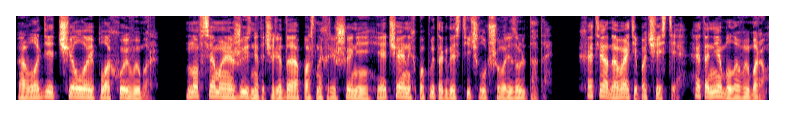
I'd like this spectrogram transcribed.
Овладеть челлой – плохой выбор. Но вся моя жизнь – это череда опасных решений и отчаянных попыток достичь лучшего результата. Хотя, давайте по чести, это не было выбором.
